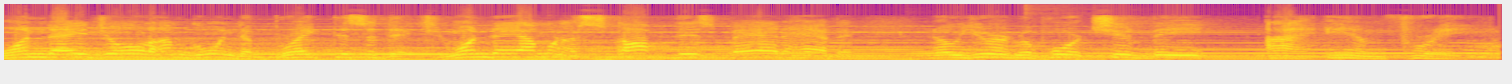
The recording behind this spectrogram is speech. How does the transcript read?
One day, Joel, I'm going to break this addiction. One day I'm going to stop this bad habit. No, your report should be, I am free.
